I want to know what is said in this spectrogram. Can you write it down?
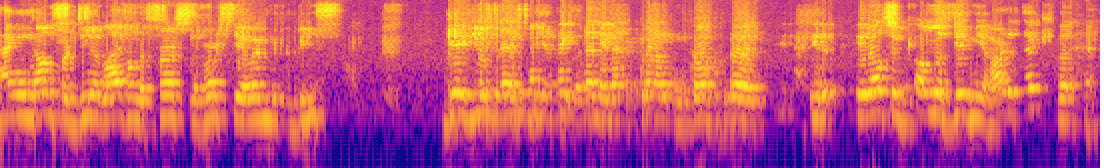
hanging on for dear life on the first reverse KOM with the beast gave you it, it also almost gave me a heart attack, but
